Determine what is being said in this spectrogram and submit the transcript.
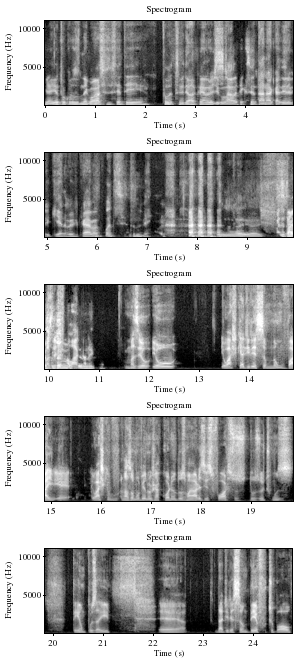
E aí eu tô com os negócios e sentei. Putz, me deu uma câmera, eu digo, ah, vou ter que sentar na cadeira pequena, vai ficar, mas pode tudo bem. mas eu tava mas escutando. Eu falar, cara, mas eu, eu, eu acho que a direção não vai. É, eu acho que nós vamos ver no Jacone um dos maiores esforços dos últimos tempos aí é, da direção de futebol,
